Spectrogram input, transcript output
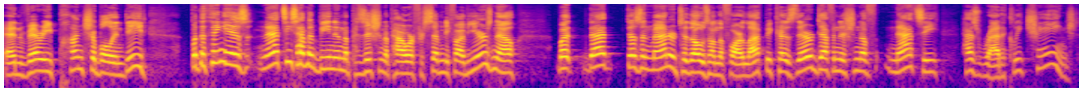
and very punchable indeed. But the thing is, Nazis haven't been in a position of power for 75 years now, but that doesn't matter to those on the far left because their definition of Nazi has radically changed.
